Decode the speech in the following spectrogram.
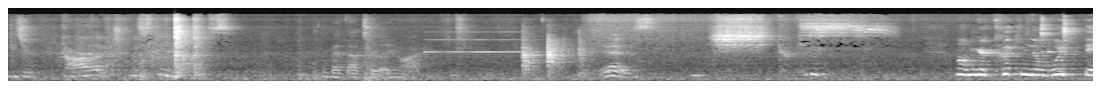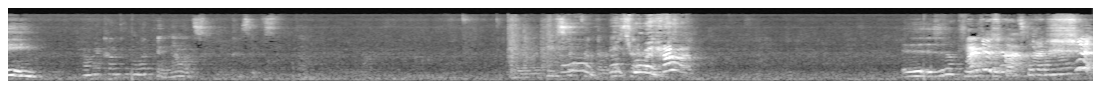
These are garlic twisty nuts. I bet that's really hot. It is. Mom, you're cooking the wood thing. How am I cooking the wood thing? No, it's because it's. Uh, yeah, he said for 30 That's seconds. really hot. Is, is it okay I to just put that hurt stuff the shit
